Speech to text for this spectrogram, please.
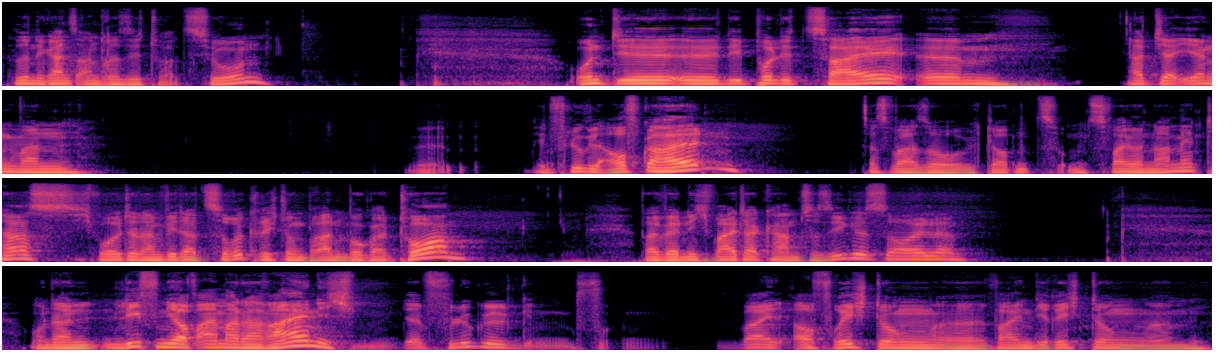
Also eine ganz andere Situation. Und die, äh, die Polizei ähm, hat ja irgendwann äh, den Flügel aufgehalten. Das war so, ich glaube, um 2 Uhr nachmittags. Ich wollte dann wieder zurück Richtung Brandenburger Tor, weil wir nicht weiterkamen zur Siegessäule. Und dann liefen die auf einmal da rein. Ich, der Flügel war auf Richtung, äh, war in die Richtung ähm,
